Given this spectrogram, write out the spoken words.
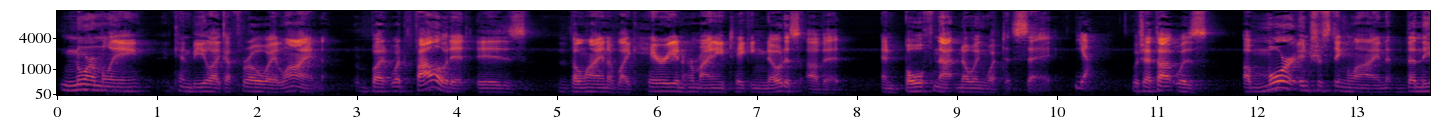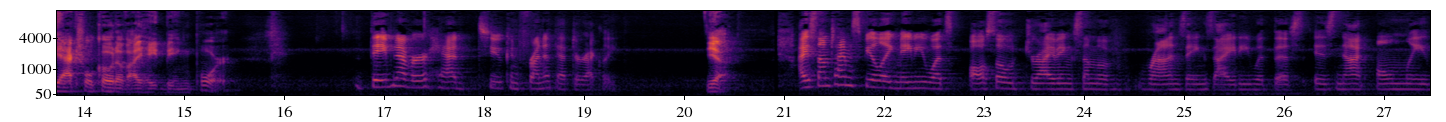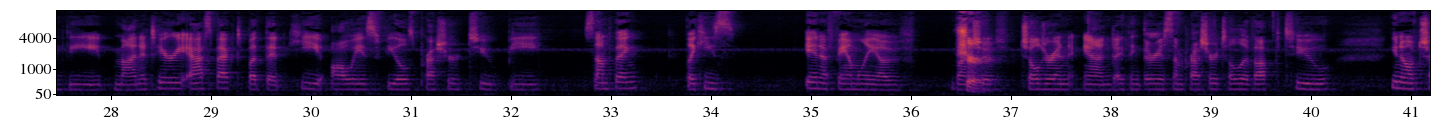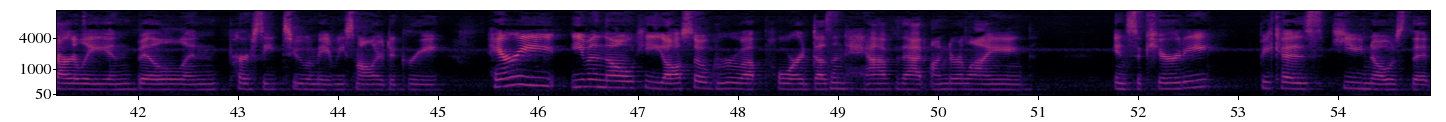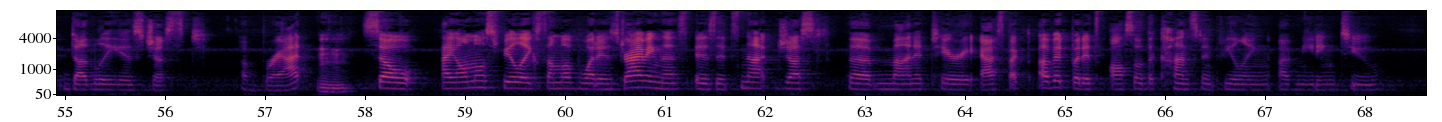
normally can be like a throwaway line, but what followed it is the line of like Harry and Hermione taking notice of it and both not knowing what to say, Yeah, which I thought was a more interesting line than the actual quote of "I hate being poor." they've never had to confront it that directly. Yeah. I sometimes feel like maybe what's also driving some of Ron's anxiety with this is not only the monetary aspect, but that he always feels pressure to be something. Like he's in a family of a bunch Sure. of children, and I think there is some pressure to live up to, you know, Charlie and Bill and Percy to a maybe smaller degree. Harry, even though he also grew up poor, doesn't have that underlying insecurity because he knows that Dudley is just a brat. hmm So I almost feel like some of what is driving this is it's not just the monetary aspect of it, but it's also the constant feeling of needing to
